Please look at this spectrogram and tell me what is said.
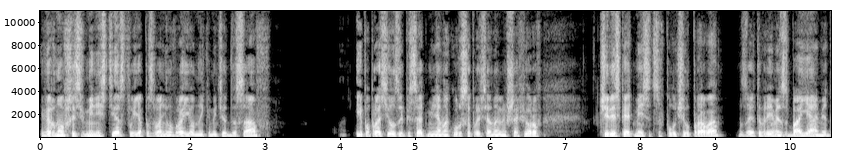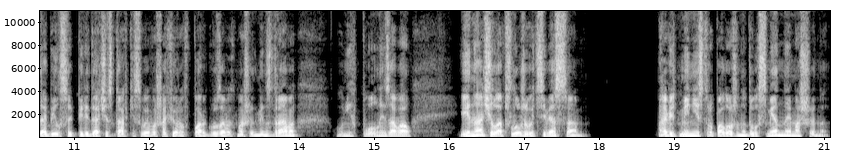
Вернувшись в министерство, я позвонил в районный комитет ДСАФ и попросил записать меня на курсы профессиональных шоферов. Через пять месяцев получил права, за это время с боями добился передачи ставки своего шофера в парк грузовых машин Минздрава, у них полный завал, и начал обслуживать себя сам. А ведь министру положена двухсменная машина.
